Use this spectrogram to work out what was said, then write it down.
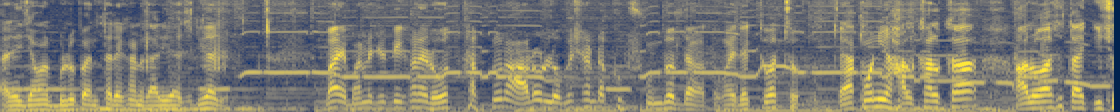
আর এই যে আমার ব্লু প্যান্থার এখানে দাঁড়িয়ে আছে, ঠিক আছে? ভাই মানে যদি এখানে রোদ থাকতো না আরও লোকেশনটা খুব সুন্দর দেখাতো। ভাই, দেখতে পাচ্ছ? এখনই হালকা হালকা আলো আছে, তাই কিছু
